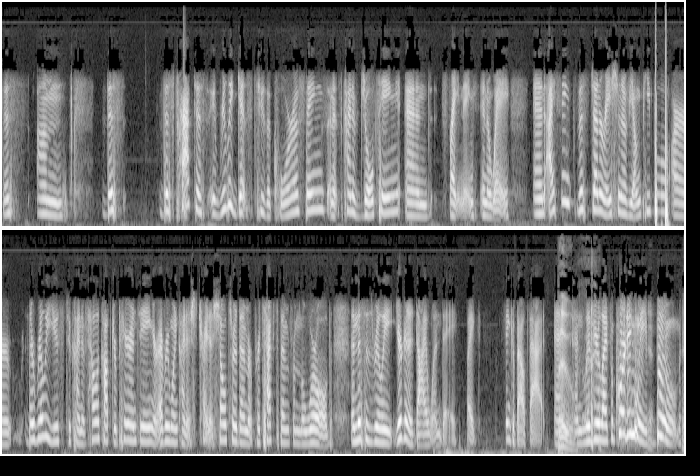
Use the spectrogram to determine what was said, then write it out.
this um, this this practice it really gets to the core of things, and it's kind of jolting and frightening in a way. And I think this generation of young people are they're really used to kind of helicopter parenting or everyone kind of sh- trying to shelter them or protect them from the world. And this is really you're going to die one day. Like think about that and Boom. and live your life accordingly. Boom.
